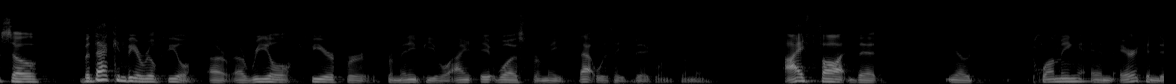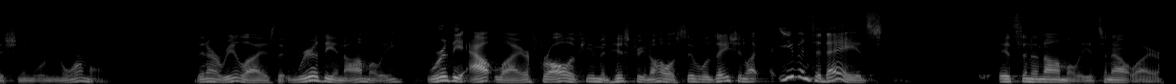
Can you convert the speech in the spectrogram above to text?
So, but that can be a real feel, a, a real fear for, for many people. I, it was for me. That was a big one for me. I thought that, you know, plumbing and air conditioning were normal. Then I realized that we're the anomaly. We're the outlier for all of human history and all of civilization. Like even today, it's it's an anomaly. It's an outlier.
